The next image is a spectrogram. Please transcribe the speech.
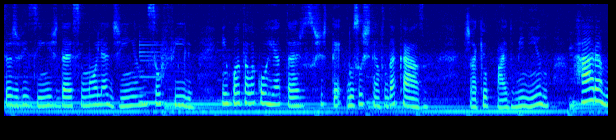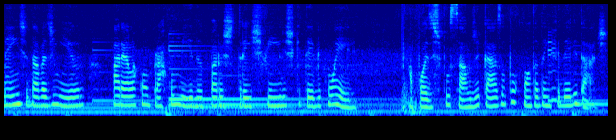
seus vizinhos dessem uma olhadinha no seu filho enquanto ela corria atrás do sustento da casa, já que o pai do menino raramente dava dinheiro para ela comprar comida para os três filhos que teve com ele, após expulsá-lo de casa por conta da infidelidade.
